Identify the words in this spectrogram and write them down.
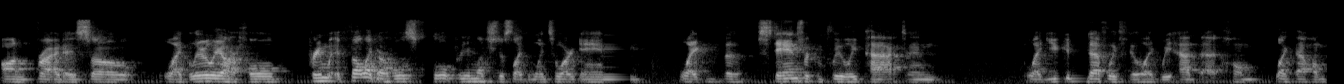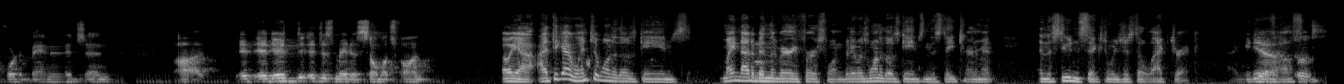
on Friday. So like literally our whole pretty much it felt like our whole school pretty much just like went to our game like the stands were completely packed and like you could definitely feel like we had that home like that home court advantage and uh it it, it, it just made it so much fun oh yeah i think i went to one of those games might not have been the very first one but it was one of those games in the state tournament and the student section was just electric. I mean it yeah, was awesome. it was,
